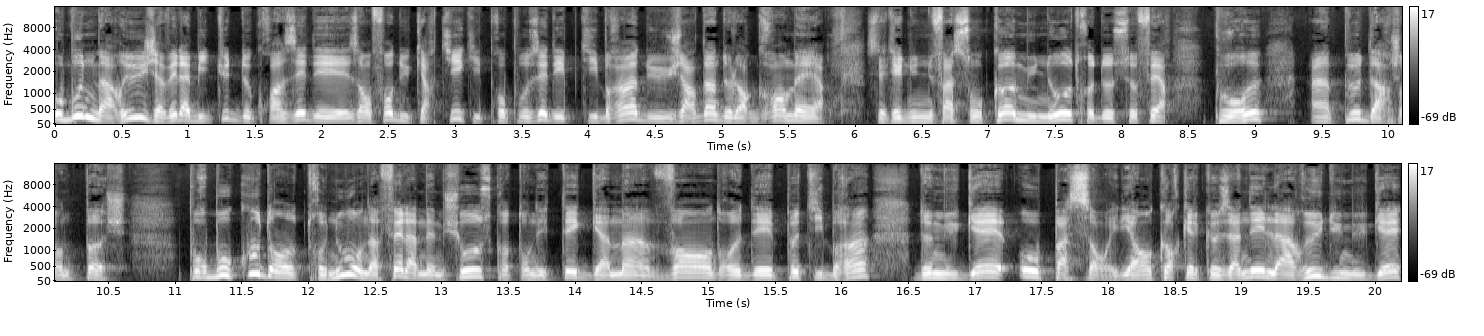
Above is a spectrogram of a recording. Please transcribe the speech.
Au bout de ma rue, j'avais l'habitude de croiser des enfants du quartier qui proposaient des petits brins du jardin de leur grand-mère. C'était d'une façon comme une autre de se faire pour eux un peu d'argent de poche. Pour beaucoup d'entre nous, on a fait la même chose quand on était gamin, vendre des petits brins de muguet aux passants. Il y a encore quelques années, la rue du muguet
